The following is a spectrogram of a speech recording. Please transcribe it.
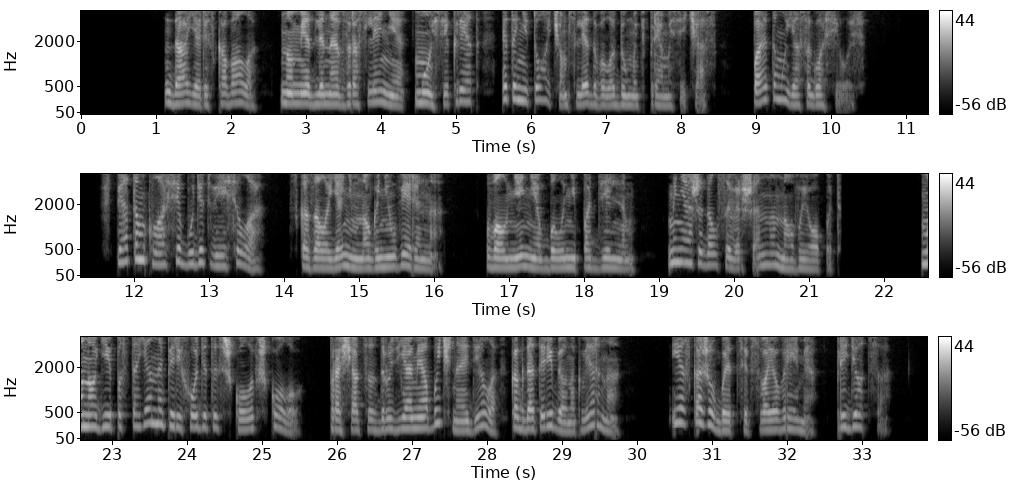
Да, я рисковала, но медленное взросление, мой секрет, это не то, о чем следовало думать прямо сейчас. Поэтому я согласилась. «В пятом классе будет весело», — сказала я немного неуверенно. Волнение было неподдельным. Меня ожидал совершенно новый опыт. Многие постоянно переходят из школы в школу. Прощаться с друзьями – обычное дело, когда ты ребенок, верно? Я скажу Бетси в свое время. Придется.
